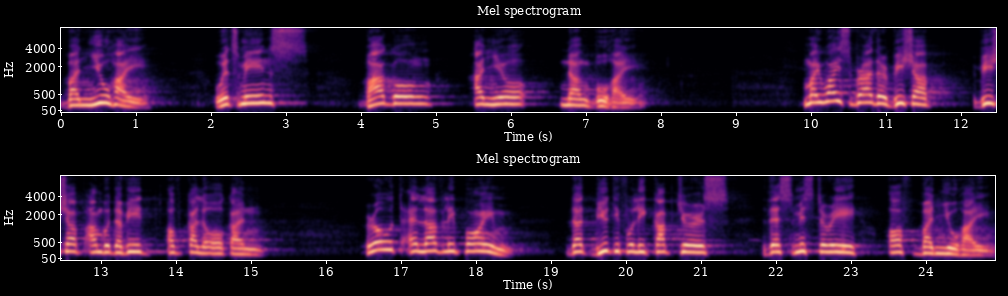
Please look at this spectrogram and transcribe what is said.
banyuhay, which means bagong anyo ng buhay. My wise brother Bishop, Bishop Ambo David of Caloocan, wrote a lovely poem that beautifully captures this mystery of Banyuhay.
